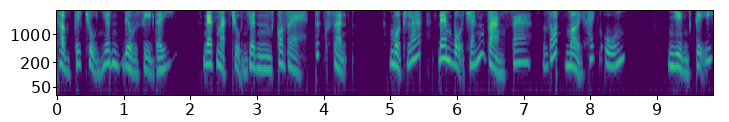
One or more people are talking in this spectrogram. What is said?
thầm với chủ nhân điều gì đấy. Nét mặt chủ nhân có vẻ tức giận. Một lát đem bộ chén vàng ra, rót mời khách uống. Nhìn kỹ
